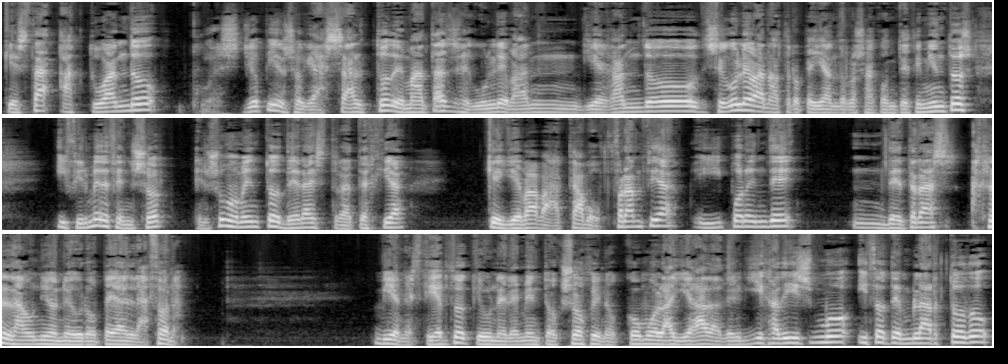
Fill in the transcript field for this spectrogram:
que está actuando, pues yo pienso que a salto de matas según le van llegando, según le van atropellando los acontecimientos, y firme defensor en su momento de la estrategia que llevaba a cabo Francia y por ende detrás la Unión Europea en la zona. Bien, es cierto que un elemento exógeno como la llegada del yihadismo hizo temblar todo,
